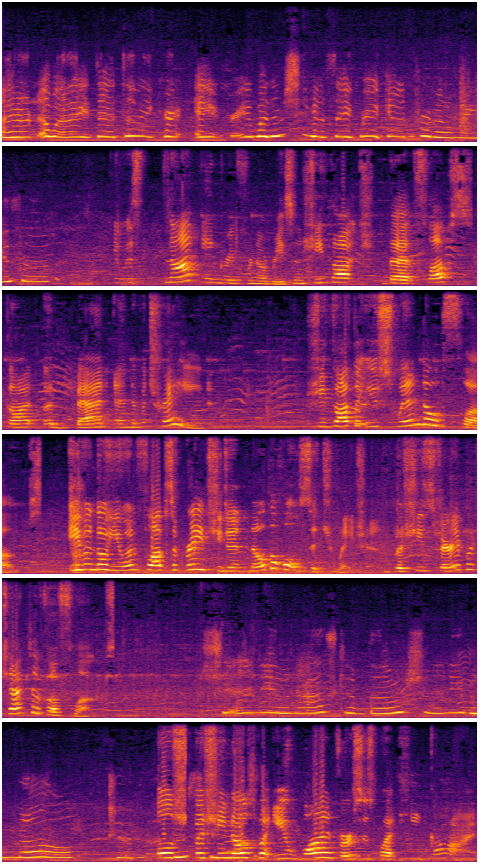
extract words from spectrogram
I don't know what I did to make her angry, but if she gets angry again for no reason. It was not angry for no reason. She thought that Flubs got a bad end of a trade. She thought that you swindled Flubs. Even though you and Flubs agreed she didn't know the whole situation. But she's very protective of Flubs. She didn't even ask him, though. She didn't even know. Well, but she knows what you won versus what he got.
